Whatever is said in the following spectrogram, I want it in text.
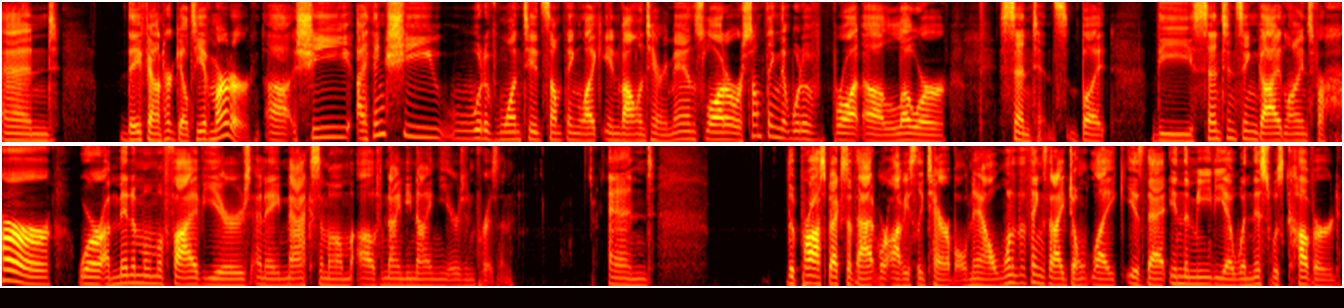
and they found her guilty of murder. Uh, she, I think she would have wanted something like involuntary manslaughter or something that would have brought a lower sentence, but the sentencing guidelines for her were a minimum of five years and a maximum of 99 years in prison. And the prospects of that were obviously terrible. Now, one of the things that I don't like is that in the media, when this was covered,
